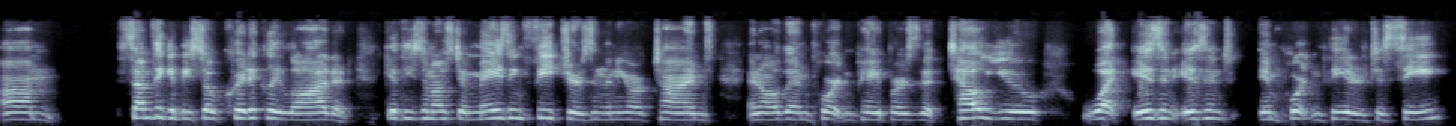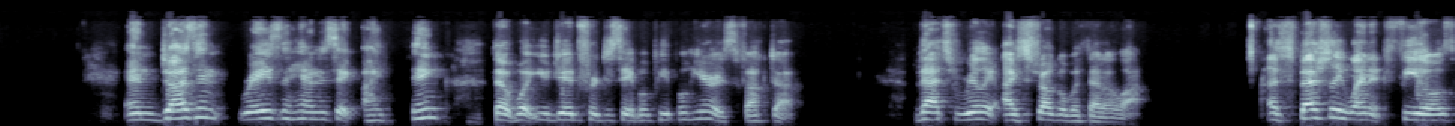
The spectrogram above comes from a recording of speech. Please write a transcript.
um, something can be so critically lauded, get these most amazing features in the New York Times and all the important papers that tell you what is and isn't important theater to see and doesn't raise the hand and say, I think that what you did for disabled people here is fucked up. That's really, I struggle with that a lot, especially when it feels,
